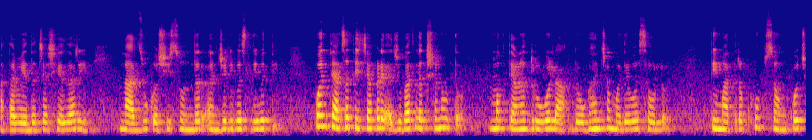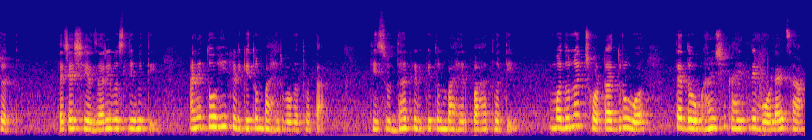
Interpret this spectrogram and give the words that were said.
आता वेदच्या शेजारी नाजूक अशी सुंदर अंजली बसली होती. पण त्याचं तिच्याकडे अजिबात लक्ष नव्हतं. मग त्यानं ध्रुवला दोघांच्या मध्ये बसवलं ती मात्र खूप संकोचत त्याच्या शेजारी बसली होती आणि तोही खिडकीतून बाहेर बघत होता. तीसुद्धा खिडकीतून बाहेर पाहत होती. मधूनच छोटा ध्रुव त्या दोघांशी काहीतरी बोलायचा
